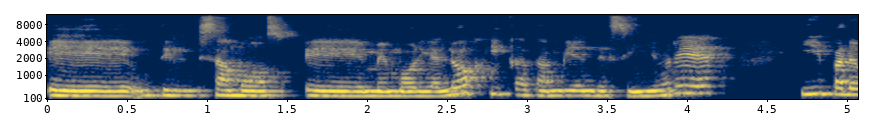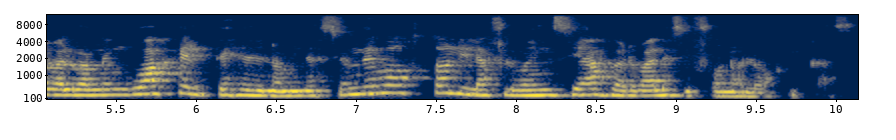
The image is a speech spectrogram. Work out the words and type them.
eh, utilizamos eh, memoria lógica también de Signoret, y para evaluar lenguaje el test de denominación de Boston y las fluencias verbales y fonológicas.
